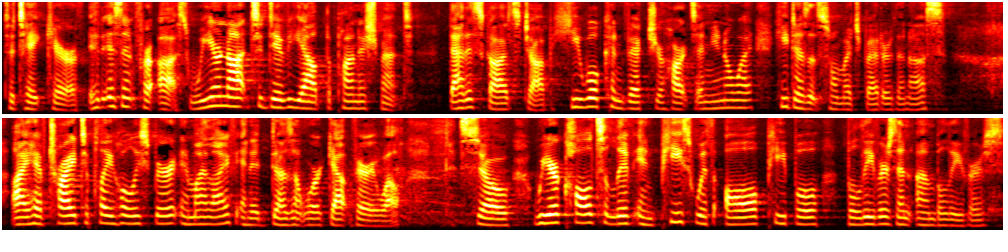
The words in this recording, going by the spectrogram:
to take care of. It isn't for us. We are not to divvy out the punishment. That is God's job. He will convict your hearts. And you know what? He does it so much better than us. I have tried to play Holy Spirit in my life, and it doesn't work out very well. So we are called to live in peace with all people, believers and unbelievers.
